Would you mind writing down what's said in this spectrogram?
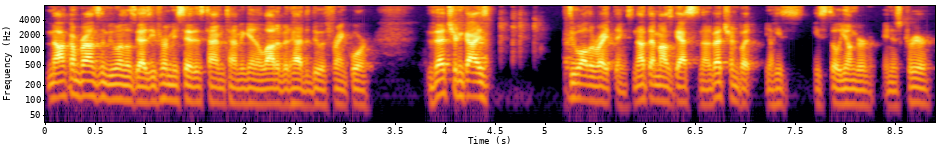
Malcolm Brown's gonna be one of those guys. You've heard me say this time and time again. A lot of it had to do with Frank Gore. Veteran guys do all the right things. Not that Miles Myles is not a veteran, but you know, he's he's still younger in his career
